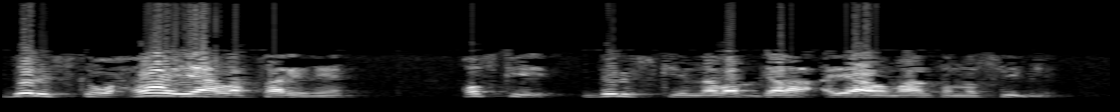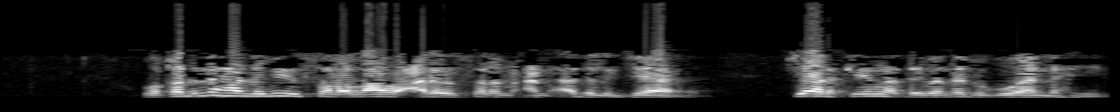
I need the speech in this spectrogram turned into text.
deriska waxba yaan la tarine qofkii deriskii nabad gala ayaaba maanta nasiib le waqad naha nabiyu sala allahu alayh wasalam can adl jaar. Jaarka in la dhibo nebigu waa nahyey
